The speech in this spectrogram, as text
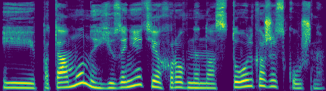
и потому на ее занятиях ровно настолько же скучно.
